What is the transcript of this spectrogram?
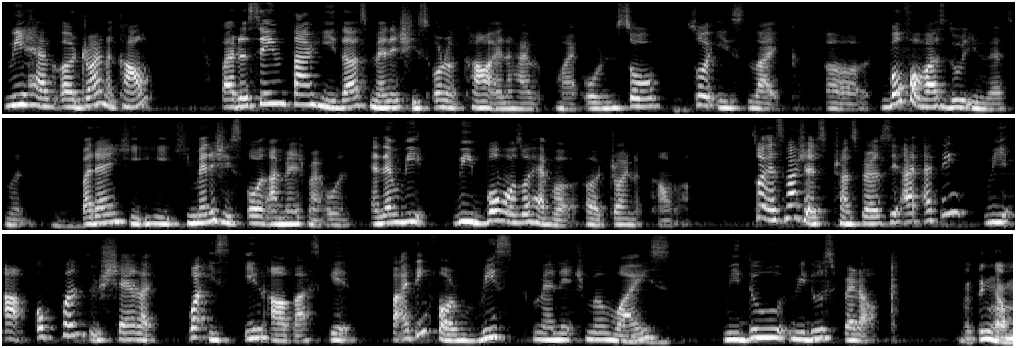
we have a joint account, but at the same time he does manage his own account and I have my own. So so it's like uh both of us do investment. But then he he he manage his own, I manage my own. And then we we both also have a, a joint account. lah. So as much as transparency, I, I think we are open to share like what is in our basket. But I think for risk management wise, we do we do spread out. I think I'm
